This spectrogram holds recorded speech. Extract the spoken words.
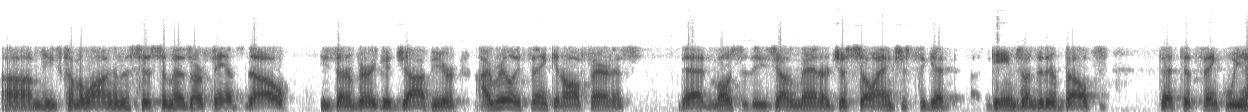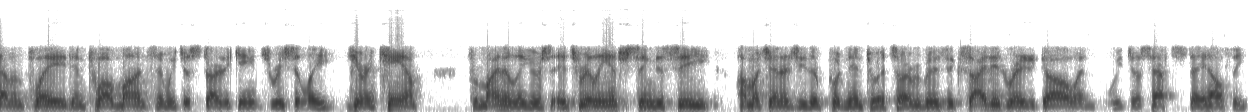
Um, he's come along in the system, as our fans know. He's done a very good job here. I really think, in all fairness, that most of these young men are just so anxious to get games under their belts that to think we haven't played in 12 months and we just started games recently here in camp for minor leaguers, it's really interesting to see how much energy they're putting into it. So everybody's excited, ready to go, and we just have to stay healthy.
